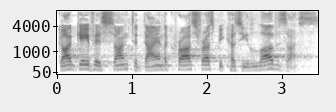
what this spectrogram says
God gave his son to die on the cross for us because he loves us.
